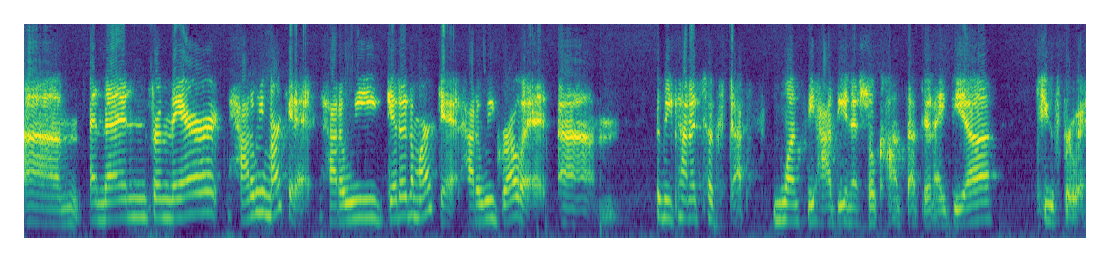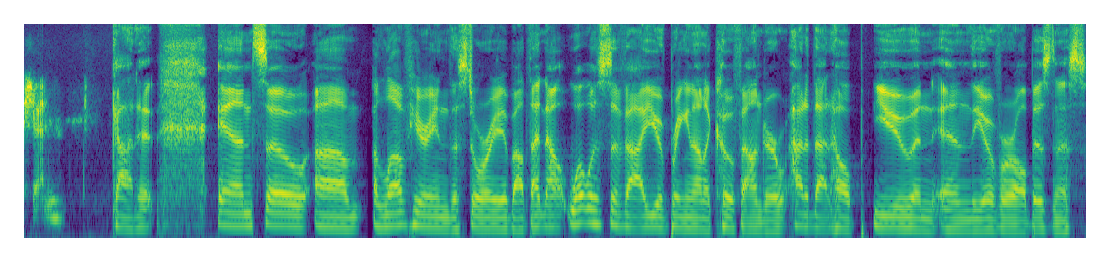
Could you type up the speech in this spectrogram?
Um, and then from there, how do we market it? How do we get it to market? How do we grow it? Um, we kind of took steps once we had the initial concept and idea to fruition. Got it. And so um, I love hearing the story about that. Now, what was the value of bringing on a co founder? How did that help you and, and the overall business?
